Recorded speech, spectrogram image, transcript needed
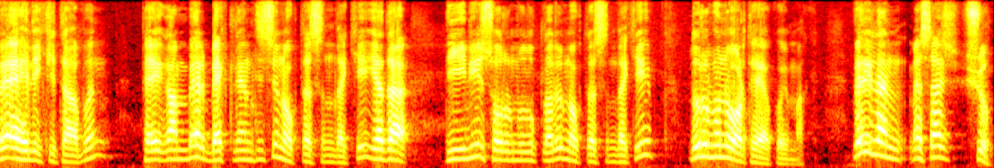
ve ehli kitabın peygamber beklentisi noktasındaki ya da dini sorumlulukları noktasındaki durumunu ortaya koymak. Verilen mesaj şu.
